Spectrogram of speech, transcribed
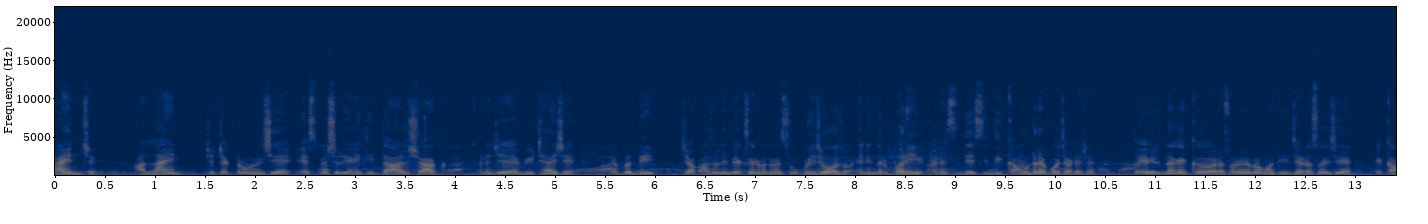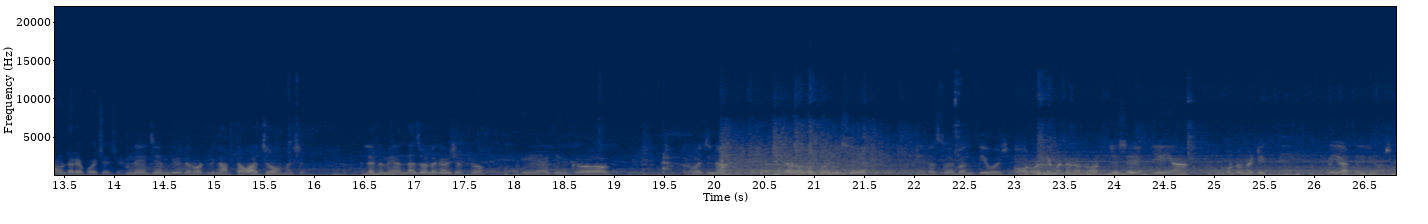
લાઈન છે, આ લાઈન જે ટ્રેક્ટરોની છે એ સ્પેશિયલી અહીંથી દાળ, શાક અને જે મીઠાઈ છે, એ બધી જે પાછળની બેક સાઈડમાં તમે સુપડી જોવો છો, એની અંદર ભરી અને સીધે સીધી કાઉન્ટરે પહોંચાડે છે. તો એવી રીતના કંઈક રસોડા વિભાગમાંથી જે રસોઈ છે, એ કાઉન્ટરે પહોંચે છે. અને જેમ કે રોટલીના તવા જોવા મળશે. એટલે તમે અંદાજો લગાવી શકશો કે આઈ થિંક રોજના હજારો લોકો જે છે એ રસોઈ બનતી હોય છે. તો રોટલી માટેનો લોટ જે છે એ અહીંયા ઓટોમેટિક તૈયાર થઈ રહ્યો છે.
